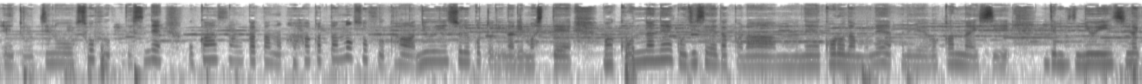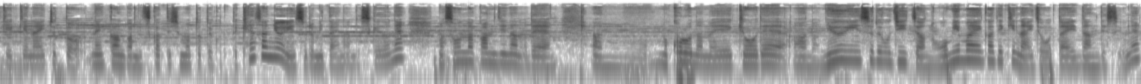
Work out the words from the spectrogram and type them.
えーと、うちの祖父ですねお母さん方の母方の祖父が入院することになりましてまあこんなねご時世だからもうねコロナもねあれわかんないしでも入院しなきゃいけないちょっと年間が見つかってしまったということで検査入院するみたいなんですけどね。まあそんな感じなのであのー、まあ、コロナの影響であの入院するおじいちゃんのお見舞いができない状態なんですよね。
